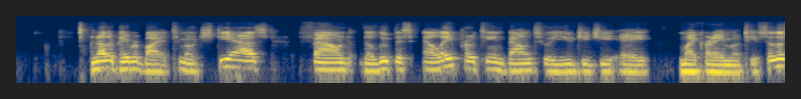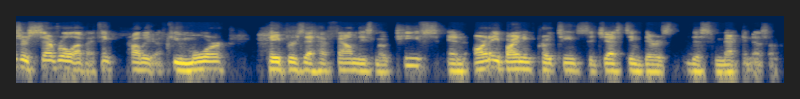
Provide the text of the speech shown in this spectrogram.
another paper by Temoche Diaz found the lupus LA protein bound to a UGGA microRNA motif. So those are several of, I think, probably a few more papers that have found these motifs and RNA binding proteins suggesting there's this mechanism.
